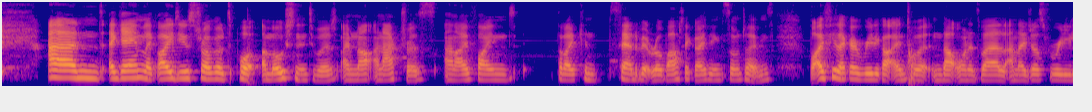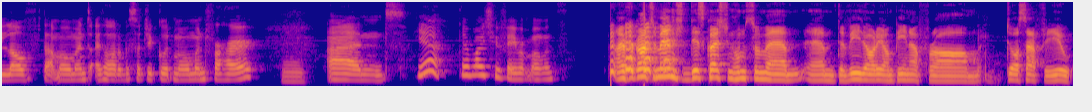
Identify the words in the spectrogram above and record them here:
and again, like I do struggle to put emotion into it. I'm not an actress and I find that I can sound a bit robotic, I think, sometimes. But I feel like I really got into it in that one as well and I just really loved that moment. I thought it was such a good moment for her. And yeah, they're my two favourite moments. I forgot to mention this question comes from um, um, David Oriampina from Dust After You.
